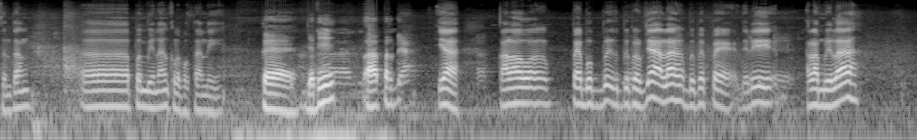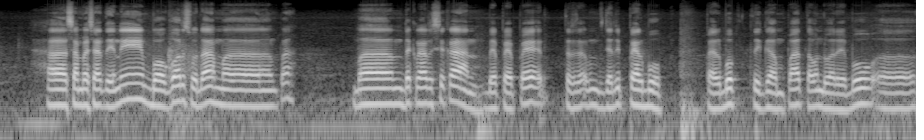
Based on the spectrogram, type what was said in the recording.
tentang eh, pembinaan kelompok tani. Oke, jadi eh, per- Ya, kalau PBB-nya adalah BPP. Jadi alhamdulillah eh, sampai saat ini Bogor sudah me- apa, mendeklarasikan BPP ter- menjadi Perbub. Perbub 34 tahun 2022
